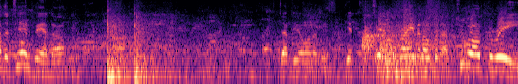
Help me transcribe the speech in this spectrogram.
The 10 pin though. Stuff you want to get the 10 frame and open up. 203.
